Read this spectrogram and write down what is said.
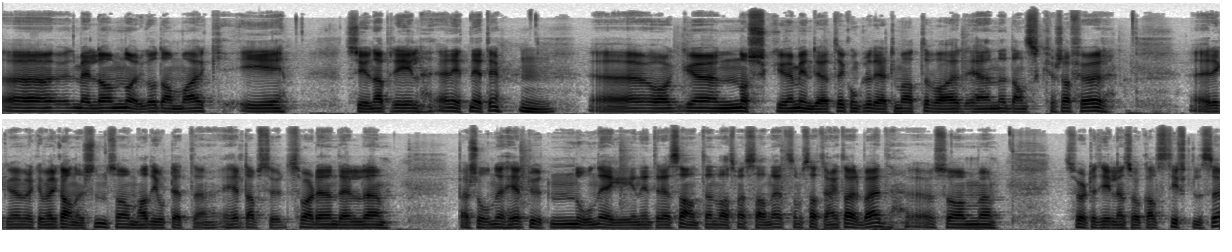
uh, mellom Norge og Danmark i 7. april eh, 1990. mm. Uh, Og norske myndigheter konkluderte med at det var en dansk sjåfør, Erik Mørk Andersen, som hadde gjort dette. Helt absurd. Så var det en del eh, personer helt uten noen egeninteresse annet enn hva som er sannhet, som satte i gang et arbeid eh, som eh, førte til en såkalt stiftelse.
